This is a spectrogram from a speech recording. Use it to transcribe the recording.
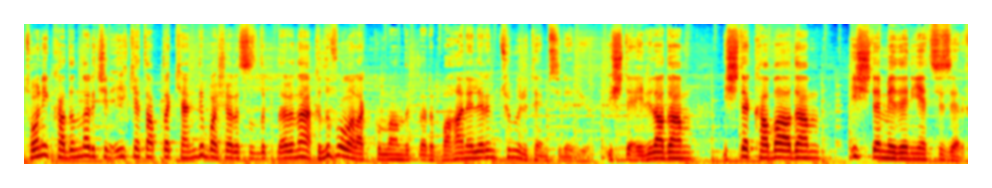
Tony kadınlar için ilk etapta kendi başarısızlıklarına kılıf olarak kullandıkları bahanelerin tümünü temsil ediyor. İşte eril adam, işte kaba adam, işte medeniyetsiz herif.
